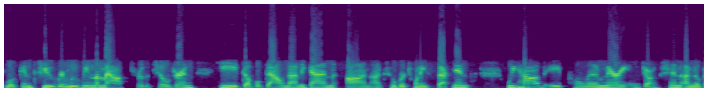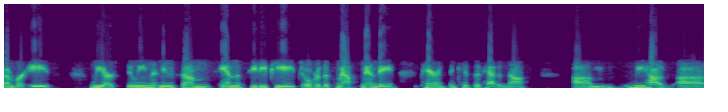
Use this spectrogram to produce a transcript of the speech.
look into removing the mask for the children. He doubled down on again on October 22nd. We have a preliminary injunction on November 8th. We are suing Newsom and the CDPH over this mask mandate. Parents and kids have had enough. Um, we have uh,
